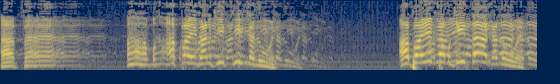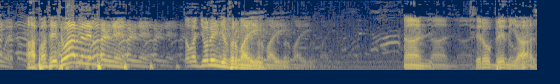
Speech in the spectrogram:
آپ آپ یہ گل کی کدو آپ یہ کام کیتا کدو آپ اتوار دن پڑنے توجہ نہیں جی فرمائی۔ ہاں جی۔ پھر وہ بے نیاز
